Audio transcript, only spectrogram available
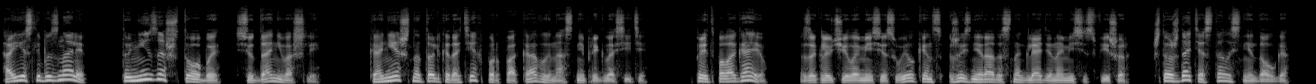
А если бы знали, то ни за что бы сюда не вошли. Конечно, только до тех пор, пока вы нас не пригласите. Предполагаю, — заключила миссис Уилкинс, жизнерадостно глядя на миссис Фишер, что ждать осталось недолго.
